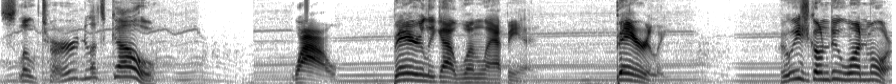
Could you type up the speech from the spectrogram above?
Slow turd, let's go. Wow. Barely got one lap in. Barely. We just gonna do one more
